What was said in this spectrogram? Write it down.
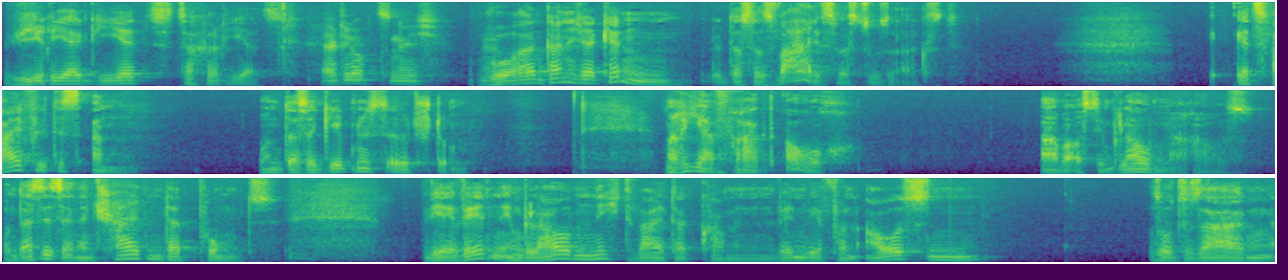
Wie reagiert Zacharias? Er glaubt es nicht. Woran kann ich erkennen, dass das wahr ist, was du sagst? Er zweifelt es an und das Ergebnis wird stumm. Maria fragt auch, aber aus dem Glauben heraus. Und das ist ein entscheidender Punkt. Wir werden im Glauben nicht weiterkommen, wenn wir von außen sozusagen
